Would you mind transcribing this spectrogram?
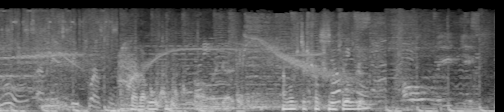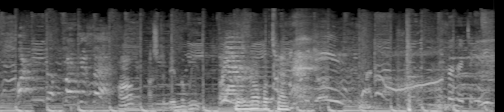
Rules are made to be broken. By that ulti. Oh my god. I wish destruction feels good. Must have been the wind. There's robots, man. For her to eat,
